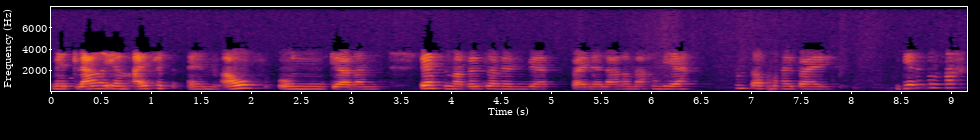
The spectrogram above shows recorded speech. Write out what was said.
mit Lara ihrem iPad ähm, auf und ja, dann wäre es immer besser, wenn wir bei der Lara machen. Wir haben es auch mal bei mir gemacht,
